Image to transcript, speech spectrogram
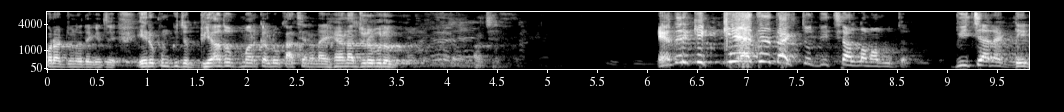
করার জন্য রেখেছে এরকম কিছু বিয়াদব মার্কা লোক আছে না নাই? হ্যাঁ না জুড়ে বলুন। আচ্ছা। এদেরকে কে যে দায়িত্ব দিচ্ছে আল্লাহ মাহবুদ বিচার একদিন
